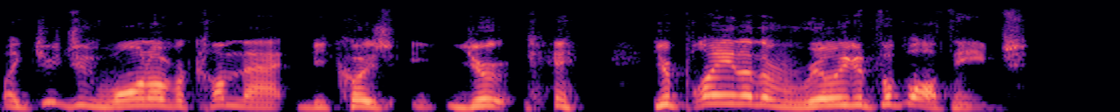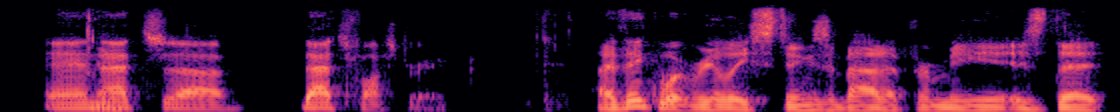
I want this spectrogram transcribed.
Like you just won't overcome that because you're you're playing other really good football teams and yeah. that's uh, that's frustrating. I think what really stings about it for me is that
